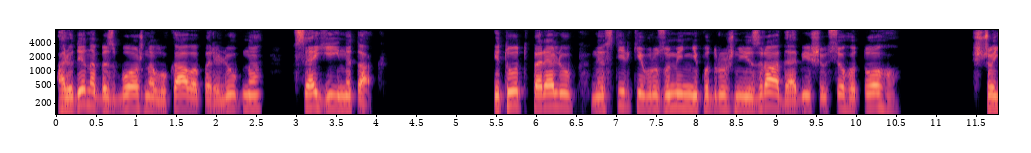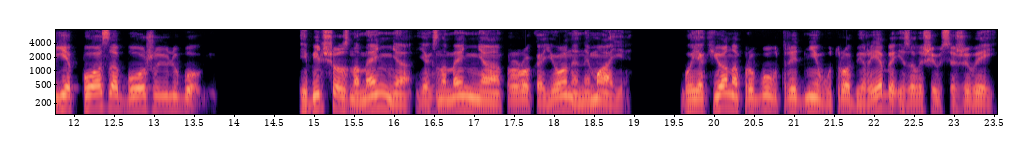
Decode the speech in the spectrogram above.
А людина безбожна, лукава, перелюбна, все їй не так. І тут перелюб не стільки в розумінні подружньої зради, а більше всього того, що є поза Божою любов'ю. І більшого знамення, як знамення пророка Йони, немає. Бо як Йона пробув три дні в утробі риби і залишився живий.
